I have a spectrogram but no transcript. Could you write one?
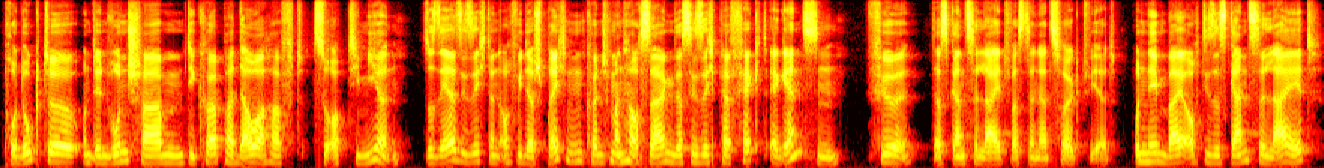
Produkte und den Wunsch haben, die Körper dauerhaft zu optimieren. So sehr sie sich dann auch widersprechen, könnte man auch sagen, dass sie sich perfekt ergänzen für das ganze Leid, was dann erzeugt wird. Und nebenbei auch dieses ganze Leid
